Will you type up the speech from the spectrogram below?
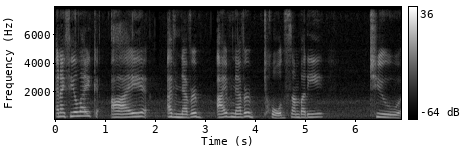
And I feel like I I've never I've never told somebody to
